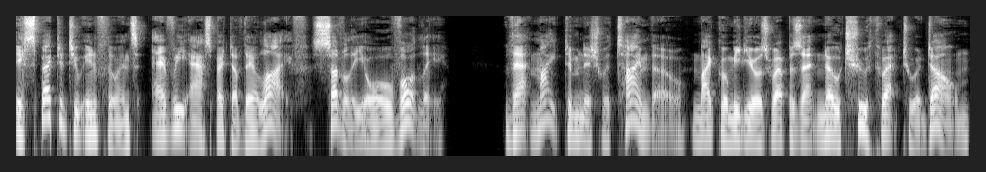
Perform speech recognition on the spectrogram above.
Expected to influence every aspect of their life, subtly or overtly. That might diminish with time, though. Micrometeors represent no true threat to a dome,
